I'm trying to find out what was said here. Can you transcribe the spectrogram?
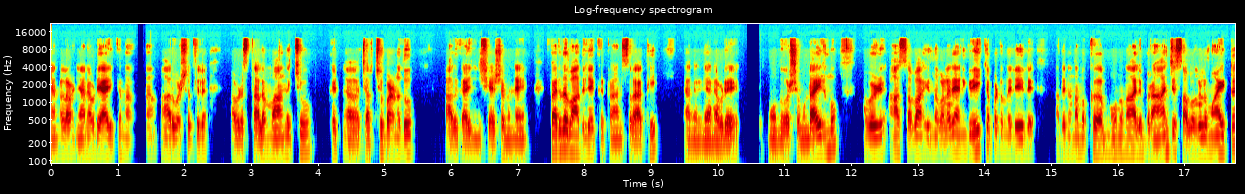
ഞങ്ങൾ ഞാൻ അവിടെ ആയിരിക്കുന്ന ആറു വർഷത്തിൽ അവിടെ സ്ഥലം വാങ്ങിച്ചു ചർച്ച് പണിതു. അത് കഴിഞ്ഞ ശേഷം എന്നെ ഫരിദാബാദിലേക്ക് ട്രാൻസ്ഫർ ആക്കി അങ്ങനെ ഞാൻ അവിടെ മൂന്ന് വർഷം ഉണ്ടായിരുന്നു അപ്പോൾ ആ സഭ ഇന്ന് വളരെ അനുഗ്രഹിക്കപ്പെട്ട നിലയിൽ അതിന് നമുക്ക് മൂന്ന് നാല് ബ്രാഞ്ച് സഭകളുമായിട്ട്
